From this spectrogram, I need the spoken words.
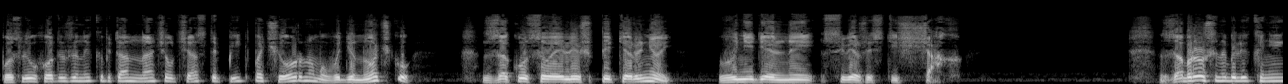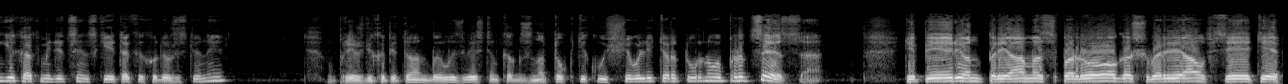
После ухода жены капитан начал часто пить по-черному, в одиночку, закусывая лишь пятерней в недельной свежести щах. Заброшены были книги, как медицинские, так и художественные. Прежде капитан был известен как знаток текущего литературного процесса. Теперь он прямо с порога швырял все эти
